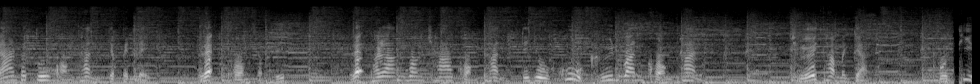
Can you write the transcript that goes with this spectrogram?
ด้านประตูของท่านจะเป็นเหล็ก และทองสำริดและพลังวังชาของท่านจะอยู่คู่คืนวันของท่าน เฉยธรรมจักรบทที่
